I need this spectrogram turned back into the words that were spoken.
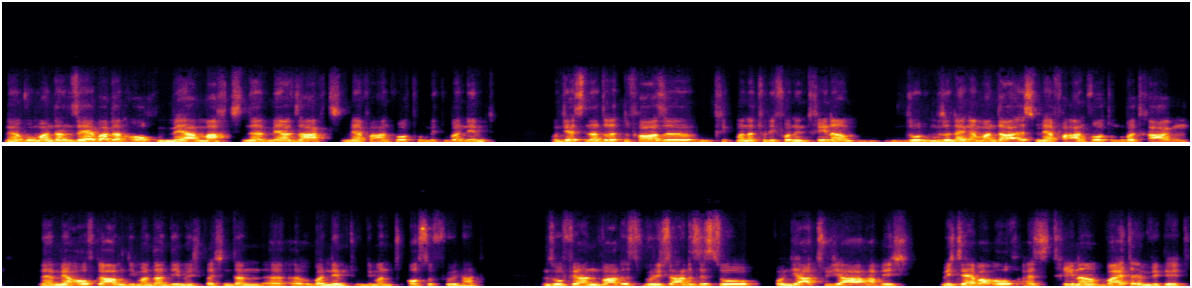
ne, wo man dann selber dann auch mehr macht, ne, mehr sagt, mehr Verantwortung mit übernimmt. Und jetzt in der dritten Phase kriegt man natürlich von den Trainern, so, umso länger man da ist, mehr Verantwortung übertragen, ne, mehr Aufgaben, die man dann dementsprechend dann äh, äh übernimmt und die man auszufüllen hat. Insofern war das, würde ich sagen, das ist so, von Jahr zu Jahr habe ich mich selber auch als Trainer weiterentwickelt.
